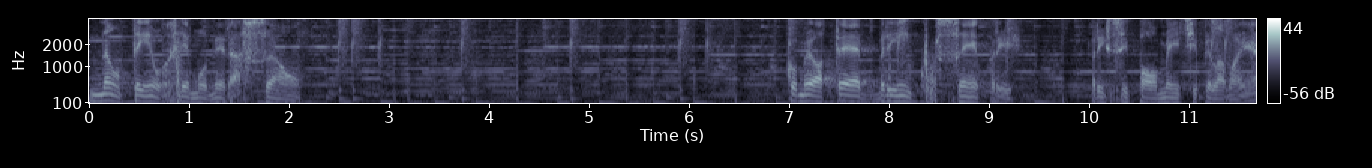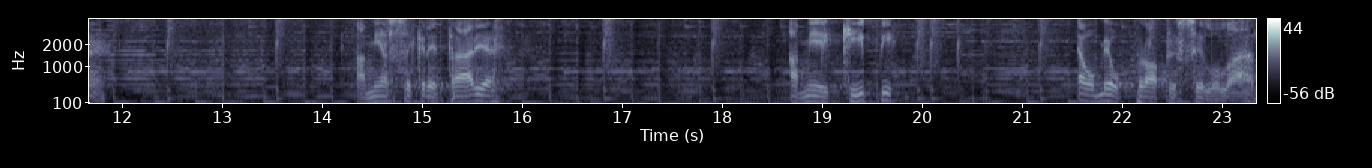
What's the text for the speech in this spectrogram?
não tenho remuneração. Como eu até brinco sempre, principalmente pela manhã. A minha secretária, a minha equipe é o meu próprio celular.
